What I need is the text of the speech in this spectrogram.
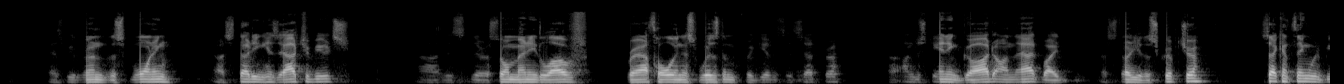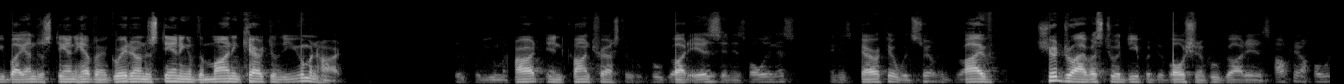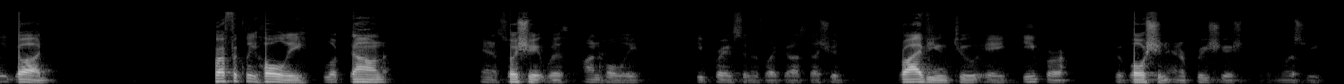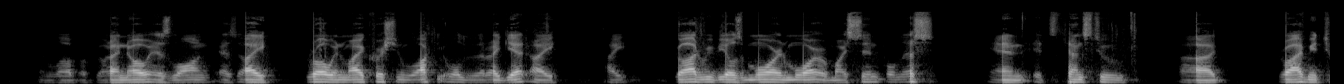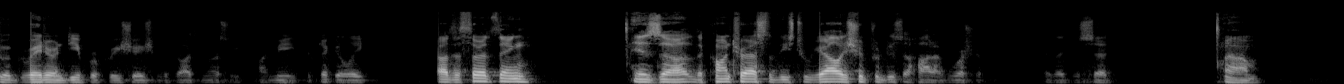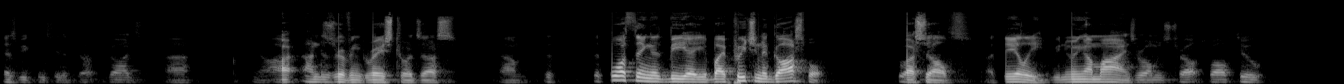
as we learned this morning, uh, studying His attributes. Uh, there are so many: love, wrath, holiness, wisdom, forgiveness, etc. understanding God on that by a study of the Scripture. Second thing would be by understanding, having a greater understanding of the mind and character of the human heart. Sinful human heart, in contrast to who God is in His holiness and His character, would certainly drive, should drive us to a deeper devotion of who God is. How can a holy God, perfectly holy, look down and associate with unholy, depraved sinners like us? That should drive you to a deeper devotion and appreciation for the mercy and love of God. I know as long as I grow in my Christian walk, the older that I get, I, I, God reveals more and more of my sinfulness, and it tends to uh, drive me to a greater and deeper appreciation for God's mercy on me, particularly. Uh, the third thing is uh, the contrast of these two realities should produce a heart of worship, as I just said. Um, as we consider God's uh, you know, undeserving grace towards us. Um, the, the, fourth thing would be a, by preaching the gospel to ourselves uh, daily, renewing our minds, Romans 12, 12 2,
